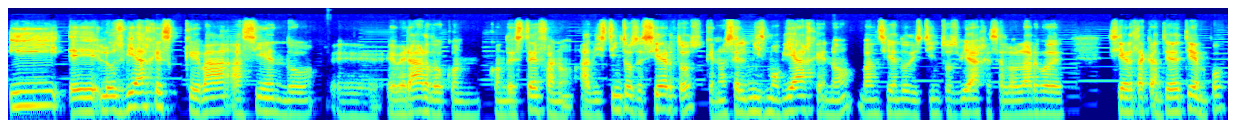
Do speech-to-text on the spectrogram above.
y eh, los viajes que va haciendo eh, Everardo con, con De Stefano a distintos desiertos, que no es el mismo viaje, ¿no? Van siendo distintos viajes a lo largo de cierta cantidad de tiempo.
